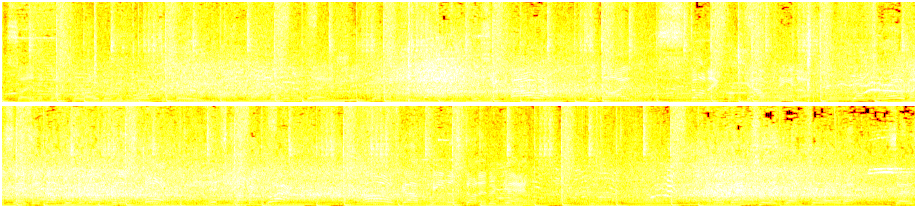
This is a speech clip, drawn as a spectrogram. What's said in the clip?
from Startseva. Goncharova with work to do. Can't find a winner there. Ishii got underneath that. Ishikawa denied. Stunning from Galkina. Goncharova says enough is enough, but it's not. It's coming back. Oh, Galkina's done it again. And eventually Goncharova says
